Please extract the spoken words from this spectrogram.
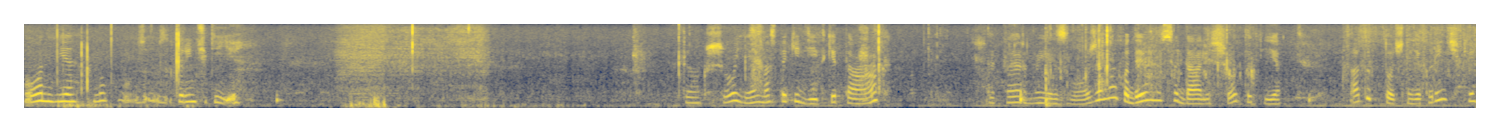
Он є, ну, корінчики є. Так, що є? У нас такі дітки. Так. Тепер ми їх зложимо, подивимося далі, що тут є. А тут точно є корінчики.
